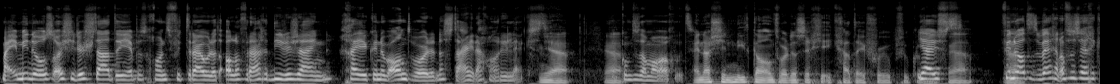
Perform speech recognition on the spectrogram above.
Maar inmiddels, als je er staat en je hebt het gewoon het vertrouwen... dat alle vragen die er zijn, ga je kunnen beantwoorden... dan sta je daar gewoon relaxed. Ja. Dan komt het allemaal wel goed. En als je het niet kan antwoorden, dan zeg je, ik ga het even voor je opzoeken. Juist. Ja. Vinden we altijd weg. En of dan zeg ik,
